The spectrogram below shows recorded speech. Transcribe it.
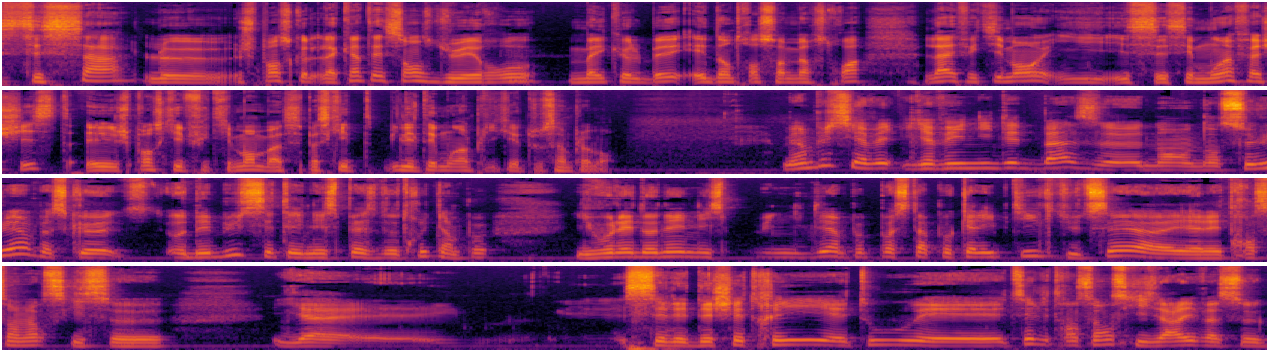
c'est ça, le, je pense que la quintessence du héros Michael Bay est dans Transformers 3. Là, effectivement, il, c'est, c'est moins fasciste et je pense qu'effectivement, bah, c'est parce qu'il il était moins impliqué, tout simplement. Mais en plus, il y avait, il y avait une idée de base euh, dans, dans celui-là, parce que au début, c'était une espèce de truc un peu. Il voulait donner une, idée un peu post-apocalyptique, tu sais. Il y a les Transformers qui se. Il y a. C'est les déchetteries et tout, et tu sais, les Transformers qui arrivent à se,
